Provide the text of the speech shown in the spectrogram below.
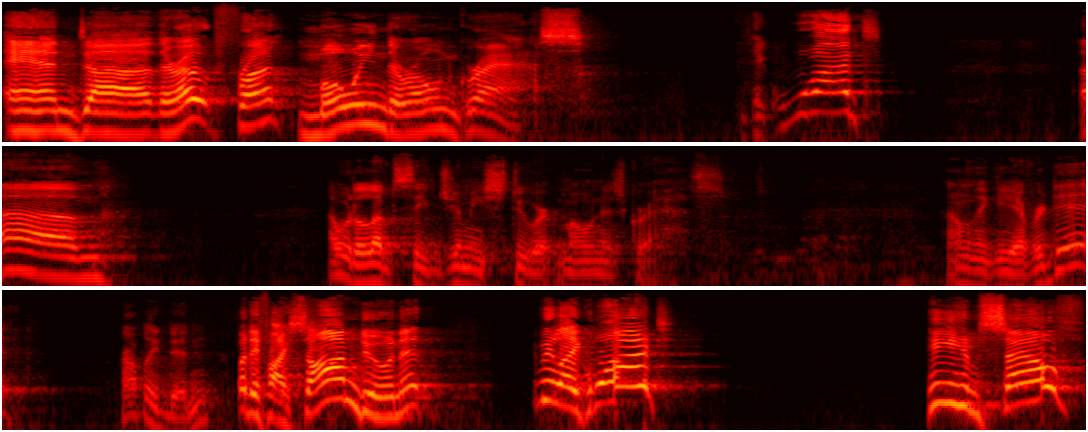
and uh, they're out front mowing their own grass. You think, what? Um, I would have loved to see Jimmy Stewart mowing his grass. I don't think he ever did. Probably didn't. But if I saw him doing it, you'd be like, what? He himself?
